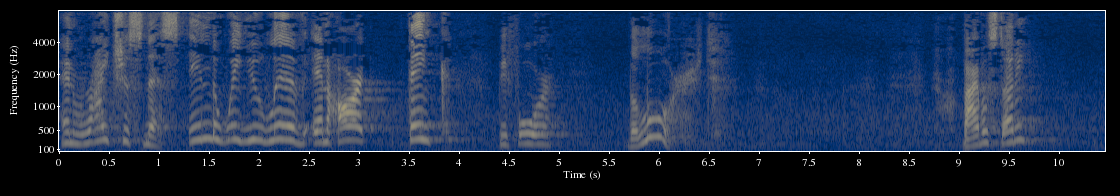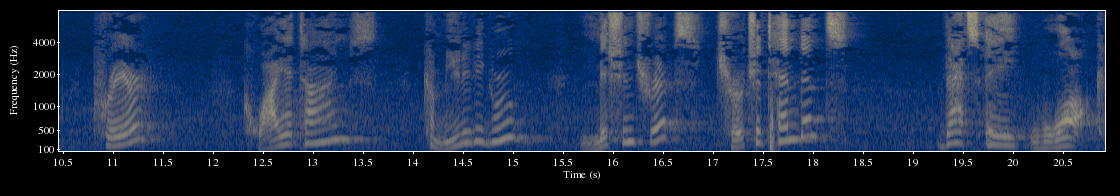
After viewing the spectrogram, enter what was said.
and righteousness in the way you live and heart think before the Lord. Bible study, prayer, quiet times, community group, mission trips, church attendance. That's a walk.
